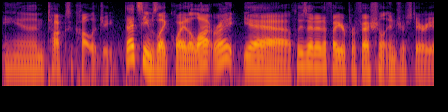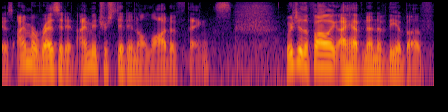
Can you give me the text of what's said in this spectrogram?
and toxicology. That seems like quite a lot, right? Yeah. Please identify your professional interest areas. I'm a resident. I'm interested in a lot of things. Which of the following? I have none of the above.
